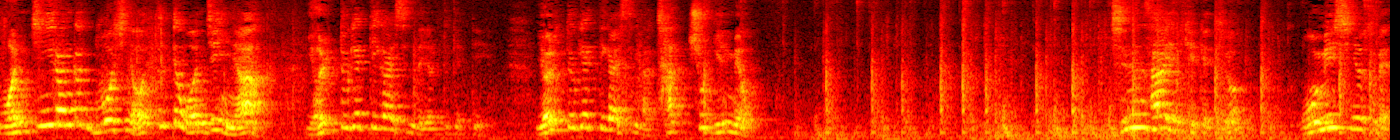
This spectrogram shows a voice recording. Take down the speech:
원진이란 건 무엇이냐? 어떤 때 원진이냐? 12개 띠가 있습니다. 12개 띠. 12개 띠가 있습니다. 자축, 인묘. 진사 이렇게 있겠죠. 오미, 신유, 수배.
